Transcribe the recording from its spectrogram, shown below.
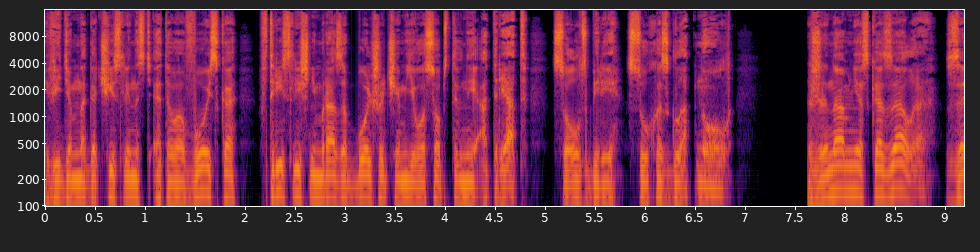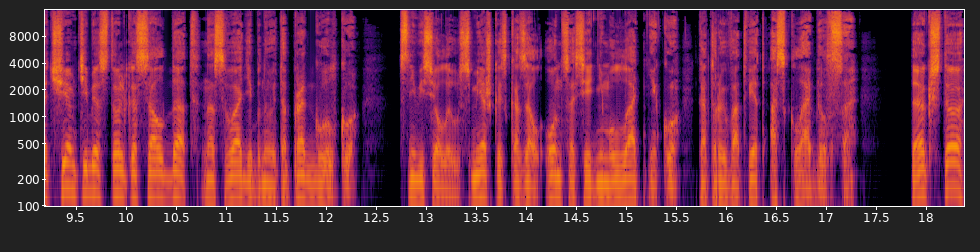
Видя многочисленность этого войска, в три с лишним раза больше, чем его собственный отряд, Солсбери сухо сглотнул. «Жена мне сказала, зачем тебе столько солдат на свадебную-то прогулку?» С невеселой усмешкой сказал он соседнему латнику, который в ответ осклабился. «Так что,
